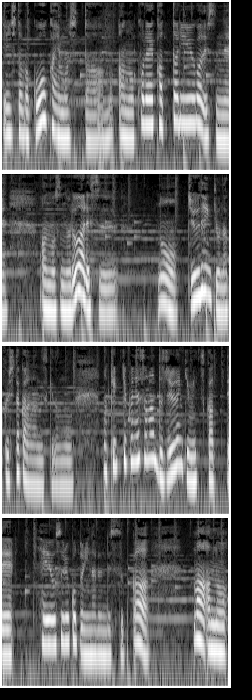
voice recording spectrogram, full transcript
電子タバコを買いました。あの、これ買った理由がですね、あの、そのロアレスの充電器をなくしたからなんですけども、まあ、結局ね、その後充電器見つかって併用することになるんですが、まあ、あの、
